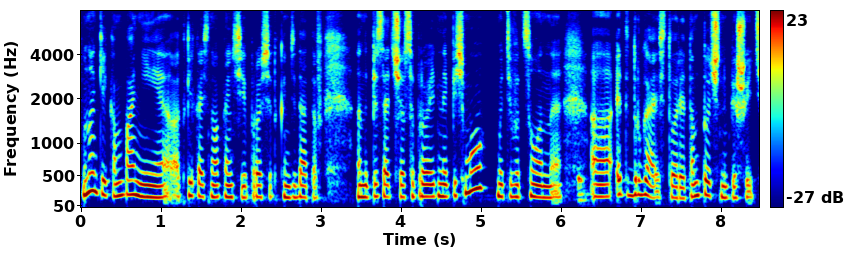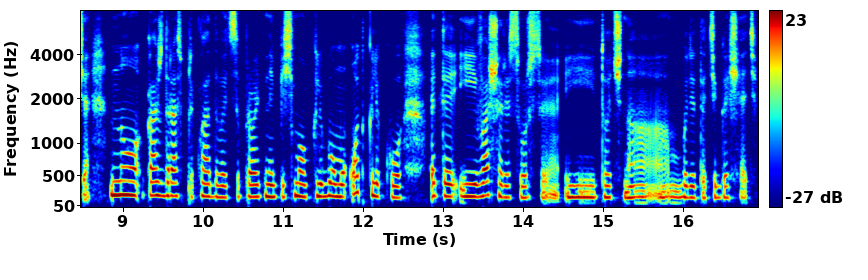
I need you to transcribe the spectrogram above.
Многие компании, откликаясь на вакансии, просят кандидатов написать еще сопроводительное письмо мотивационное. А, это другая история, там точно пишите. Но каждый раз прикладывать сопроводительное письмо к любому отклику, это и ваши ресурсы, и точно будет отягощать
